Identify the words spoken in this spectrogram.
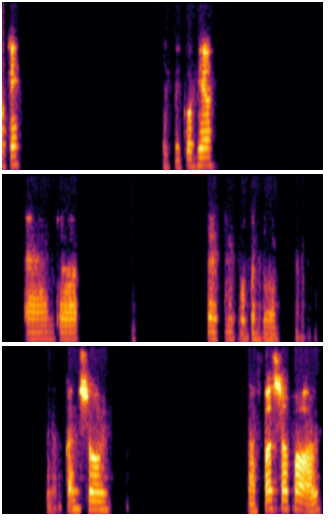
Okay. Let me go here and uh, let me open the, the console. Now, first of all,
